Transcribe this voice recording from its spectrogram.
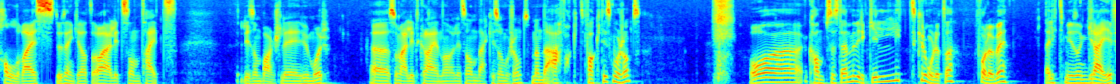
halvveis du tenker at å, er litt sånn teit, litt sånn barnslig humor. Uh, som er litt klein og litt sånn, det er ikke så morsomt. Men det er fakt faktisk morsomt. Og eh, kampsystemet virker litt kronglete foreløpig. Det er litt mye sånn greier.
